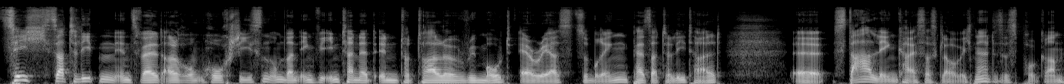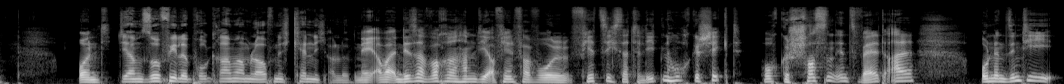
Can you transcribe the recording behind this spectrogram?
zig Satelliten ins Weltall rum hochschießen, um dann irgendwie Internet in totale Remote Areas zu bringen, per Satellit halt. Äh, Starlink heißt das, glaube ich, ne? Dieses Programm. Und die haben so viele Programme am Laufen, ich kenne nicht alle. Nee, aber in dieser Woche haben die auf jeden Fall wohl 40 Satelliten hochgeschickt, hochgeschossen ins Weltall und dann sind die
